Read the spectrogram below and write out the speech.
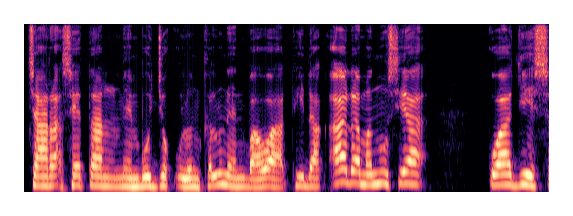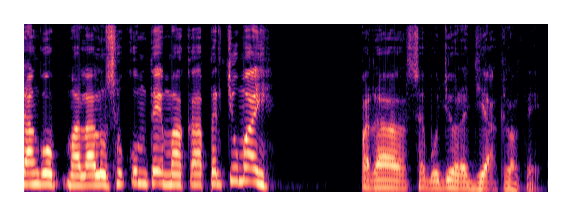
Cara setan membujuk ulun kelunen bahwa tidak ada manusia kuaji sanggup melalus hukum te maka percumai. Padahal sebujur raja kelote.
